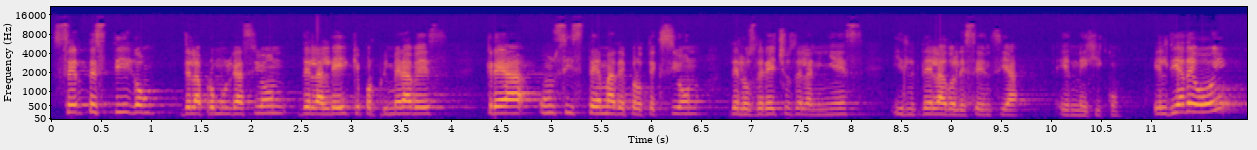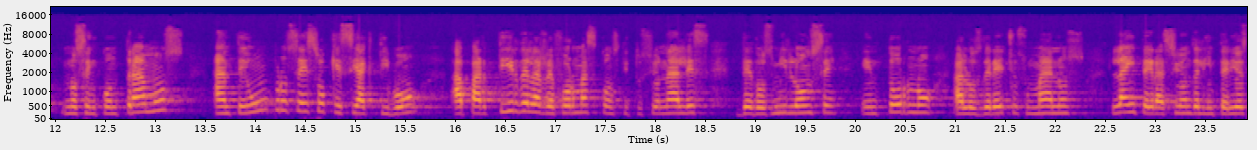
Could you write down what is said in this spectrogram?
ser testigo de la promulgación de la ley que por primera vez crea un sistema de protección de los derechos de la niñez y de la adolescencia en México. El día de hoy nos encontramos ante un proceso que se activó a partir de las reformas constitucionales de 2011 en torno a los derechos humanos, la integración del interior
